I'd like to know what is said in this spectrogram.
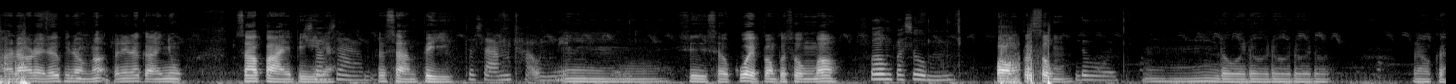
หาเราได้เด้อพี่น้องเนาะตอนนี้เราก็อายุ20ปลายปีสาวแล้วสาม23ปีสาวสามเขานี่อืม ชื่อเสาวกล้วยปองประสงค์บ่เพิ่งผสมปองประสมโดย อืมโดยโดยโดยโดยโดยเราก็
